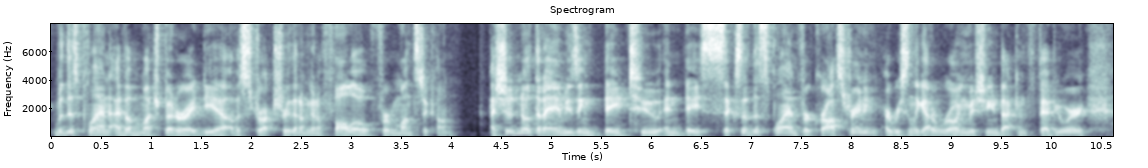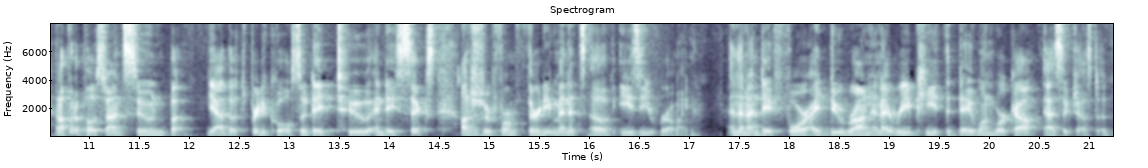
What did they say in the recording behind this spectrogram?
With this plan, I have a much better idea of a structure that I'm going to follow for months to come. I should note that I am using day two and day six of this plan for cross training. I recently got a rowing machine back in February, and I'll put a post on it soon, but yeah, that's pretty cool. So, day two and day six, I'll just perform 30 minutes of easy rowing. And then on day four, I do run and I repeat the day one workout as suggested.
